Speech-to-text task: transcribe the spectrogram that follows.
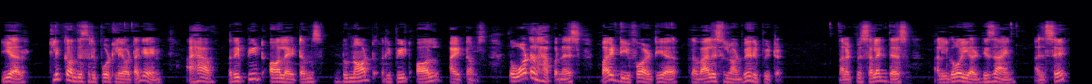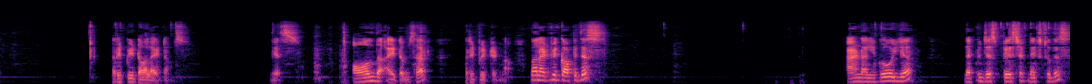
Here click on this report layout again. I have repeat all items do not repeat all items. So what will happen is by default here the values will not be repeated. Now let me select this. I'll go here design. I'll say repeat all items. Yes all the items are repeated now. Now let me copy this. And I'll go here. Let me just paste it next to this.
